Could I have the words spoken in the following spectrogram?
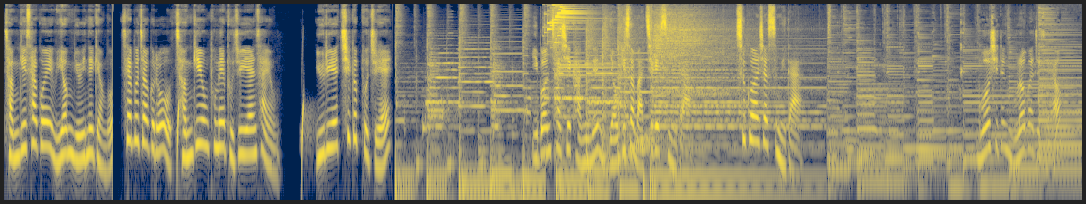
전기 사고의 위험 요인의 경우 세부적으로 전기용품의 부주의한 사용, 유리의 취급 부주의 이번 차시 강의는 여기서 마치겠습니다. 수고하셨습니다. 무엇이든 물어봐 주세요.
